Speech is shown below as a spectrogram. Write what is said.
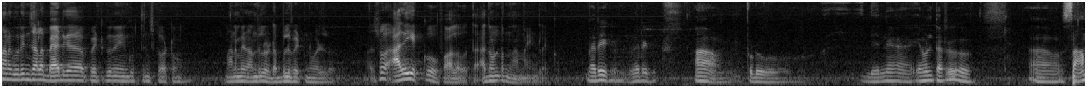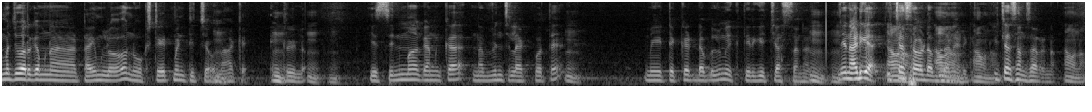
మన గురించి అలా బ్యాడ్గా పెట్టుకుని గుర్తుంచుకోవటం? మన మీద అందులో డబ్బులు పెట్టిన వాళ్ళు. సో అది ఎక్కువ ఫాలో అవుతా. అది ఉంటుంది నా మైండ్లో ఎక్కువ. వెరీ గుడ్ వెరీ గుడ్ ఇప్పుడు దీన్ని ఏమంటారు? సామజవర్గం టైంలో నువ్వు ఒక స్టేట్మెంట్ ఇచ్చావు నాకే ఇంటర్వ్యూలో. ఈ సినిమా కనుక నవ్వించలేకపోతే మీ టికెట్ డబ్బులు మీకు తిరిగి ఇచ్చేస్తాను నేను అడిగా ఇచ్చేస్తావా డబ్బులు? అని అడిగా. ఇచ్చేస్తాను సార్ అన్న అవును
